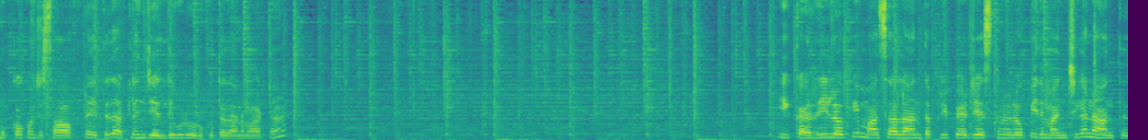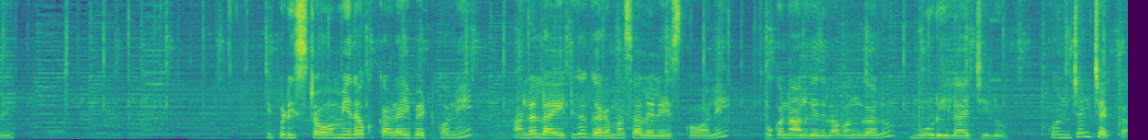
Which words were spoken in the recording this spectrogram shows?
ముక్క కొంచెం సాఫ్ట్ అవుతుంది అట్లనే జల్దీ కూడా ఉడుకుతుంది అనమాట ఈ కర్రీలోకి మసాలా అంతా ప్రిపేర్ చేసుకునే లోపు ఇది మంచిగా నానుతుంది. ఇప్పుడు ఈ స్టవ్ మీద ఒక కడాయి పెట్టుకొని అందులో లైట్గా గరం మసాలాలు వేసుకోవాలి. ఒక నాలుగైదు లవంగాలు మూడు ఇలాచీలు కొంచెం చెక్క.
